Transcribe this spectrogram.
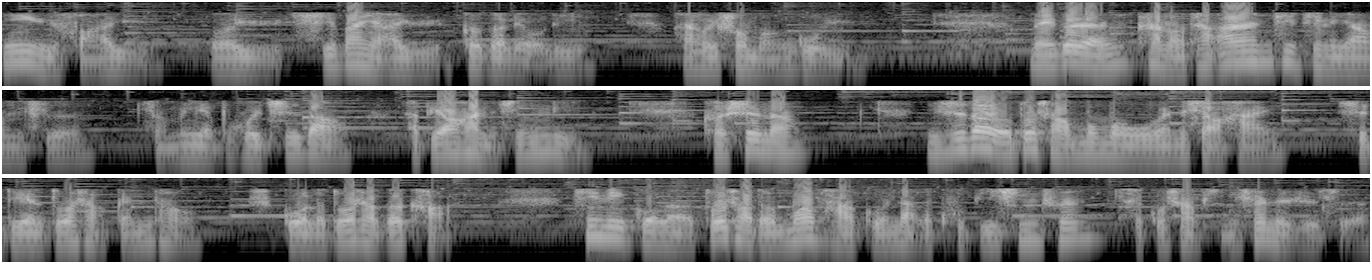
英语、法语。俄语、西班牙语各个流利，还会说蒙古语。每个人看到他安安静静的样子，怎么也不会知道他彪悍的经历。可是呢，你知道有多少默默无闻的小孩是跌了多少跟头，是过了多少个坎儿，经历过了多少的摸爬滚打的苦逼青春，才过上平顺的日子，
